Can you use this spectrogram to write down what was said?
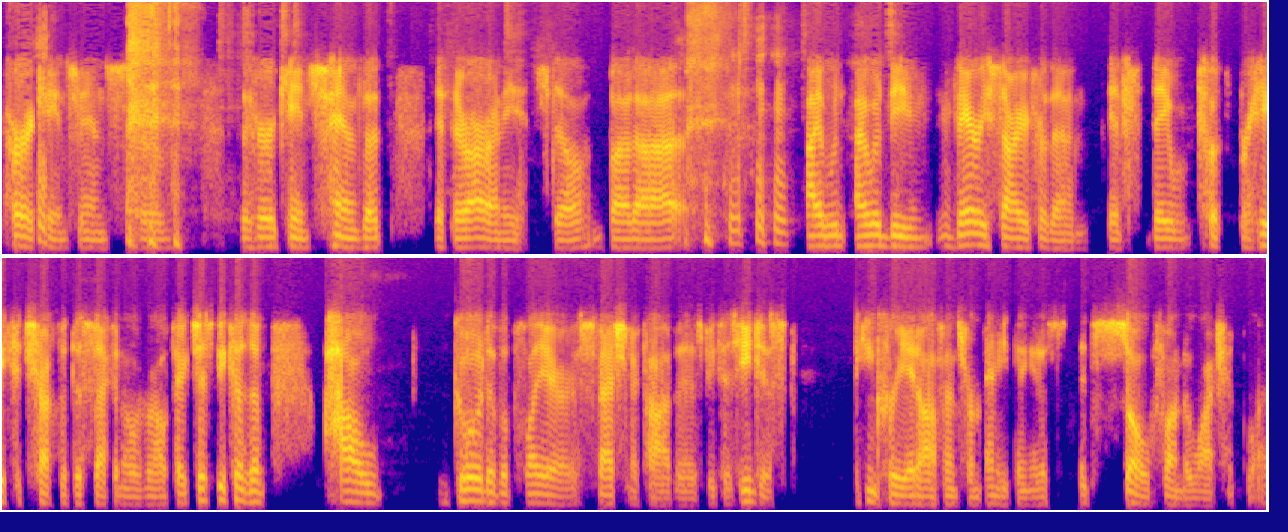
Hurricanes fans, the Hurricanes fans that if there are any still. But uh, I would I would be very sorry for them if they took Brady Tkachuk with the second overall pick, just because of how good of a player Svechnikov is, because he just he can create offense from anything. It's it's so fun to watch him play.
